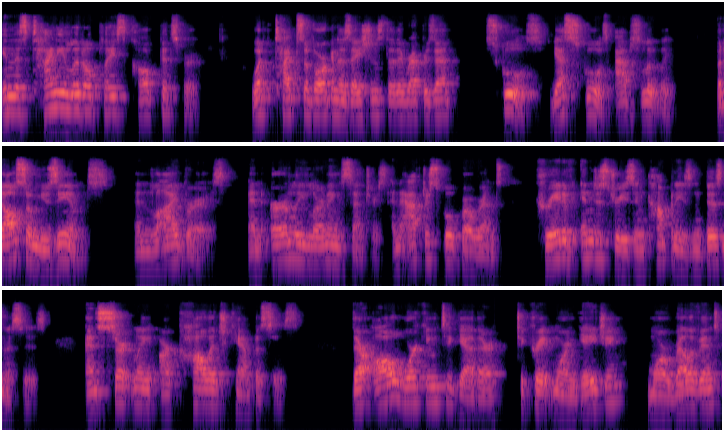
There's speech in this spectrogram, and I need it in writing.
in this tiny little place called Pittsburgh. What types of organizations do they represent? Schools, yes, schools, absolutely, but also museums and libraries and early learning centers and after school programs, creative industries and companies and businesses, and certainly our college campuses. They're all working together to create more engaging, more relevant,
